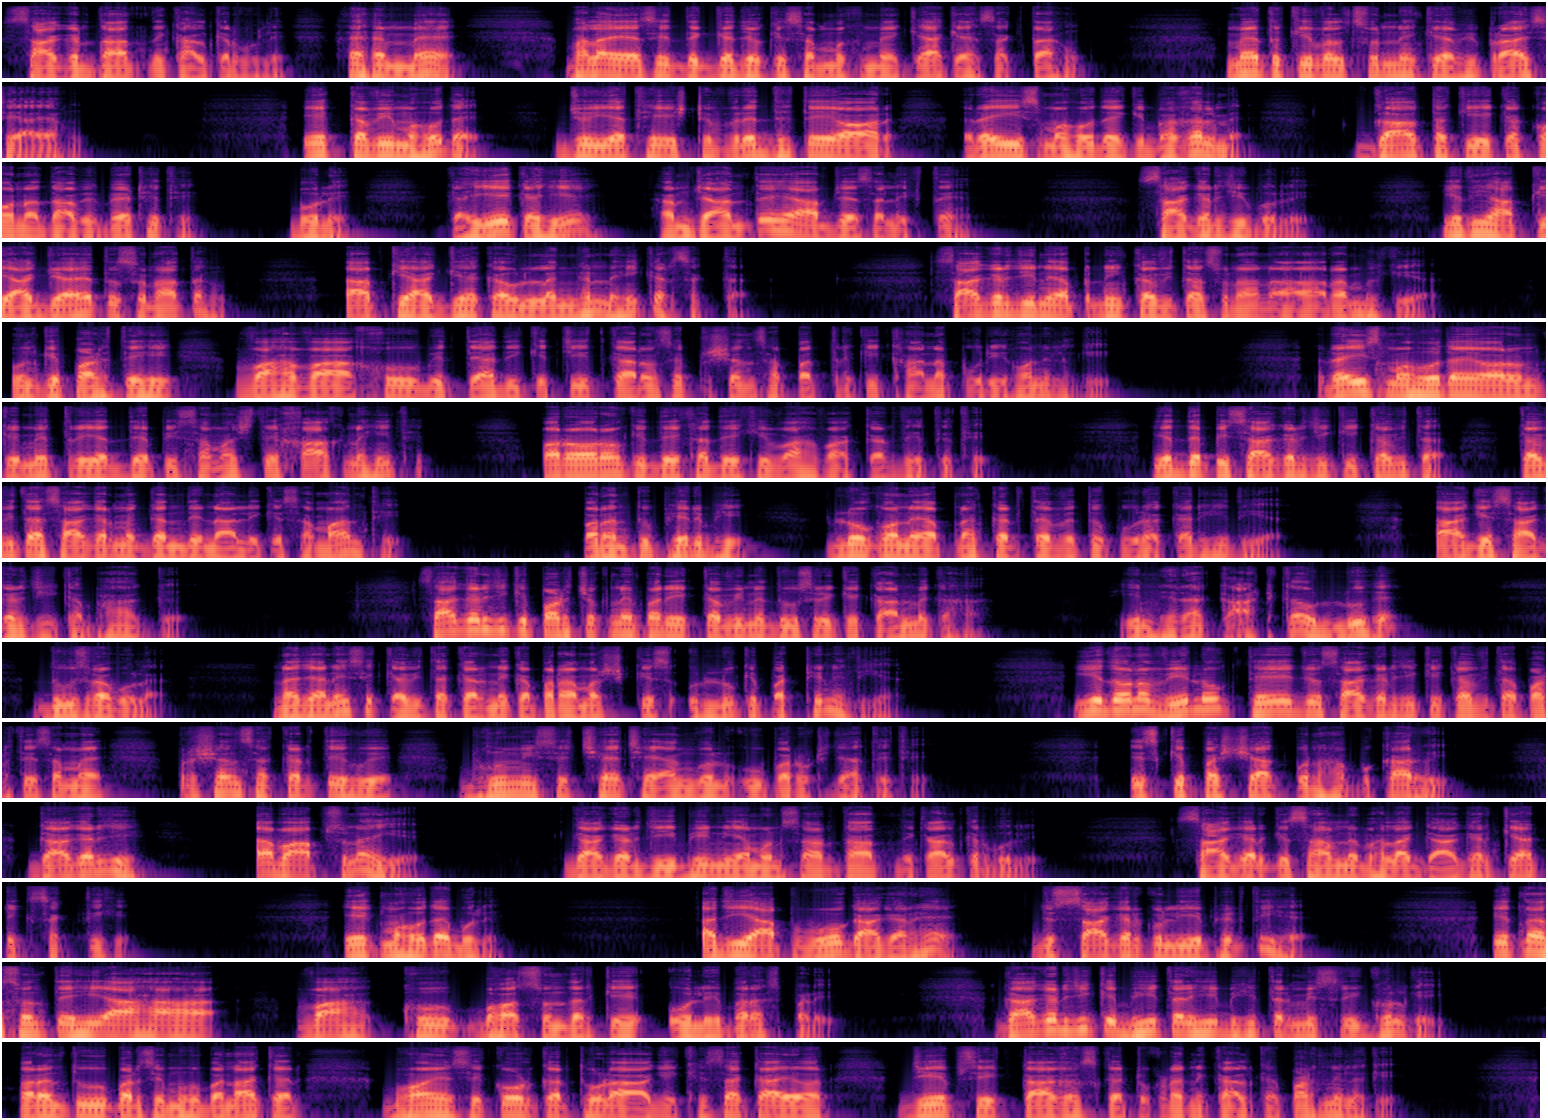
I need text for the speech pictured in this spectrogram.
सागर दांत निकालकर बोले, मैं भला ऐसे दिग्गजों के सम्मुख में क्या कह सकता हूँ? मैं तो केवल सुनने के अभिप्राय से आया हूँ। एक कवि महोदय, जो यथेष्ट वृद्ध थे और रईस महोदय के बगल में गाँव तकिए का कोना दावे बैठे थे, बोले, कहिए कहिए, हम जानते हैं आप जैसा लिखते हैं। सागर जी बोले, यदि आपकी आज्ञा है तो सुनाता हूँ। आपकी आज्ञा का उल्लंघन नहीं कर सकता। सागर जी ने अपनी कविता सुनाना आरंभ किया। उनके पढ़ते ही वाह वाह खूब इत्यादि के चीतकारों से प्रशंसा पत्र की खाना पूरी होने लगी। रईस महोदय और उनके मित्र यद्यपि समझते खाक नहीं थे, पर औरों की देखा देखी वाह वाह कर देते थे। यद्यपि सागर जी की कविता कविता सागर में गंदे नाले के समान थी, परंतु फिर भी लोगों ने अपना कर्तव्य तो पूरा कर ही दिया। आगे सागर जी का भाग्य। सागर जी के पढ़ चुकने पर एक कवि ने दूसरे के कान में कहा ये निरा काठ का उल्लू है। दूसरा बोला, न जाने से कविता करने का परामर्श किस उल्लू के पट्टे ने दिया? ये दोनों वे लोग थे जो सागर जी की कविता पढ़ते समय प्रशंसा करते हुए भूमि से छह छह अंगुल ऊपर उठ जाते थे। इसके पश्चात पुनः पुकार हुई, गागर जी, अब आप सुनाइए। गागर जी भी नियमानुसार दांत निकालकर बोले, सागर के सामने भला गागर क्या टिक सकती है? एक महोदय बोले अजी आप वो गागर हैं जो सागर को लिए फिरती है। इतना सुनते ही आहा, वाह, खूब, बहुत सुंदर के ओले बरस पड़े। गागर जी के भीतर ही भीतर मिश्री घुल गई, परंतु ऊपर से मुँह बनाकर भौएँ से कोड़कर थोड़ा आगे खिसक आए और जेब से एक कागज़ का टुकड़ा निकालकर पढ़ने लगे।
